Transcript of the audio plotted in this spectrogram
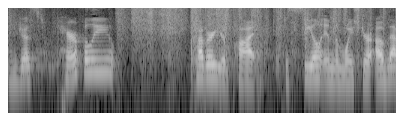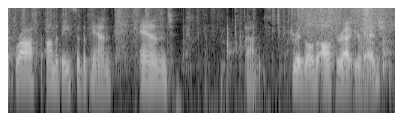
and just carefully cover your pot to seal in the moisture of that broth on the base of the pan and um, drizzled all throughout your veg.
